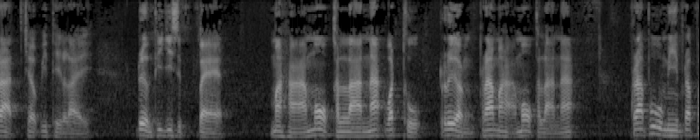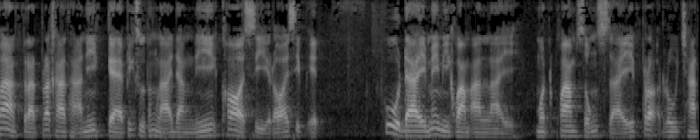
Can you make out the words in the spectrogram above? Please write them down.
ราชวิทยาลัย เรื่องที่ 28 มหาโมคคลานะวัตถุ เรื่องพระมหาโมคคลานะ พระผู้มีพระภาคตรัสพระคาถานี้แก่ภิกษุทั้งหลายดังนี้ข้อ 411 ผู้ใดไม่มีความอาลัย หมดความสงสัยเพราะรู้ชัด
